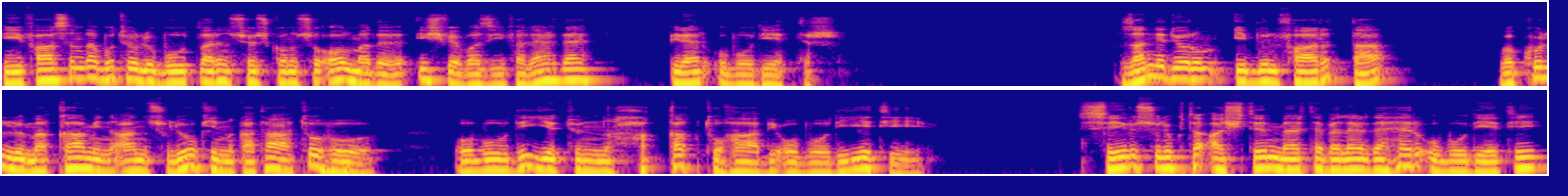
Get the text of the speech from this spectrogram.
ifasında bu türlü buğutların söz konusu olmadığı iş ve vazifeler de birer ubudiyettir. Zannediyorum İbnül Farid da ve kullu makamin an sulukin qata'tuhu ubudiyetun hakkaktuha bi ubudiyeti. Seyr-i sülükte açtığım mertebelerde her ubudiyeti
